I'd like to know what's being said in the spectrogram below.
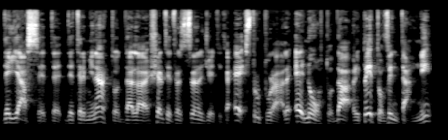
degli asset determinato dalla scelta di transizione energetica è strutturale, è noto da, ripeto, vent'anni.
